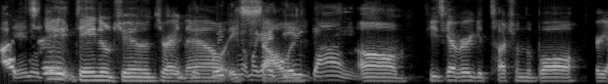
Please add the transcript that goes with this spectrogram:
I'd Daniel say Jones. Danny Jones right now what is think about my guy Danny solid. Dimes? Um, he's got very good touch on the ball. Very,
